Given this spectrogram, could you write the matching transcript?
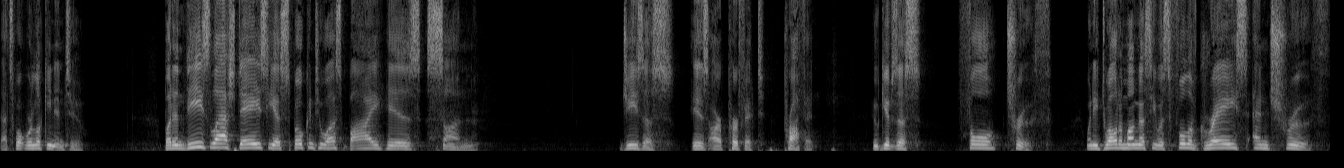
That's what we're looking into. But in these last days, he has spoken to us by his Son. Jesus is our perfect prophet who gives us full truth when he dwelt among us, he was full of grace and truth.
